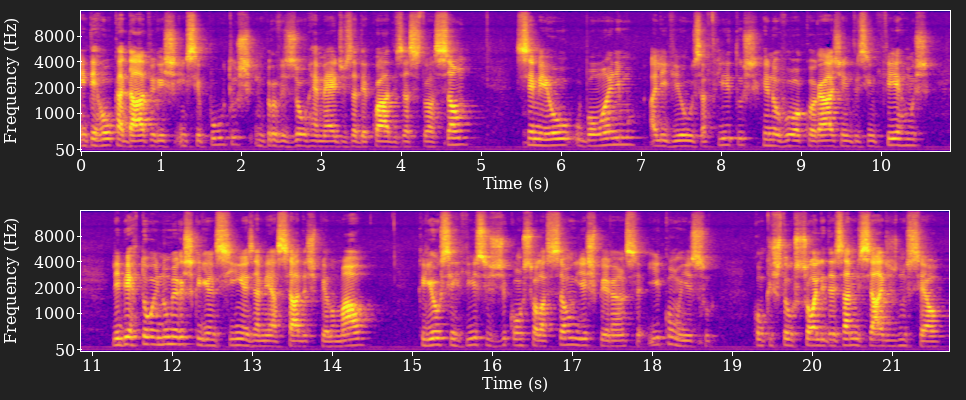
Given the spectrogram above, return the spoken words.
Enterrou cadáveres insepultos, improvisou remédios adequados à situação Semeou o bom ânimo, aliviou os aflitos, renovou a coragem dos enfermos, libertou inúmeras criancinhas ameaçadas pelo mal, criou serviços de consolação e esperança e, com isso, conquistou sólidas amizades no céu,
